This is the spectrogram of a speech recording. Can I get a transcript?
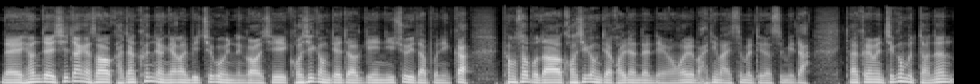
네, 현재 시장에서 가장 큰 영향을 미치고 있는 것이 거시경제적인 이슈이다 보니까 평소보다 거시경제 관련된 내용을 많이 말씀을 드렸습니다. 자, 그러면 지금부터는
